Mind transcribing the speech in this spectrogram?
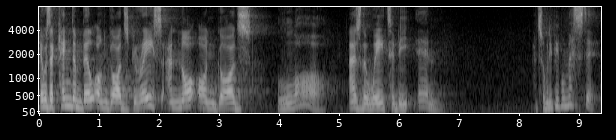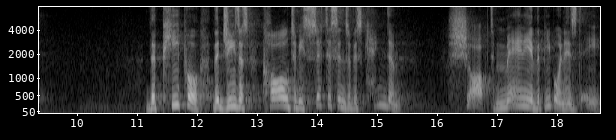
It was a kingdom built on God's grace and not on God's law as the way to be in. And so many people missed it. the people that Jesus called to be citizens of his kingdom, shocked many of the people in his day.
